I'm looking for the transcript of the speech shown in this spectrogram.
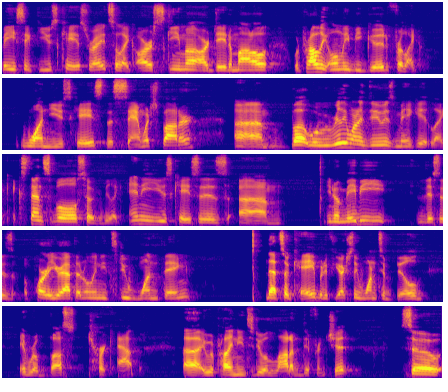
basic use case, right? So like our schema, our data model would probably only be good for like one use case, the sandwich spotter. Um, but what we really want to do is make it like extensible, so it could be like any use cases. Um, you know, maybe this is a part of your app that only needs to do one thing. That's okay, but if you actually want to build a robust Turk app, uh, it would probably need to do a lot of different shit. So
